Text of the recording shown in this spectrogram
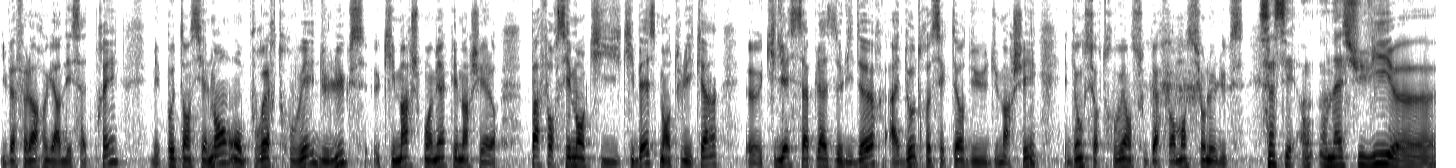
Il va falloir regarder ça de près. Mais potentiellement, on pourrait retrouver du luxe qui marche moins bien que les marchés. Alors, pas forcément qui, baisse, mais en tous les cas, euh, qui laisse sa place de leader à d'autres secteurs du, marché et donc se retrouver en sous-performance sur le luxe. Ça, c'est, on a suivi euh,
